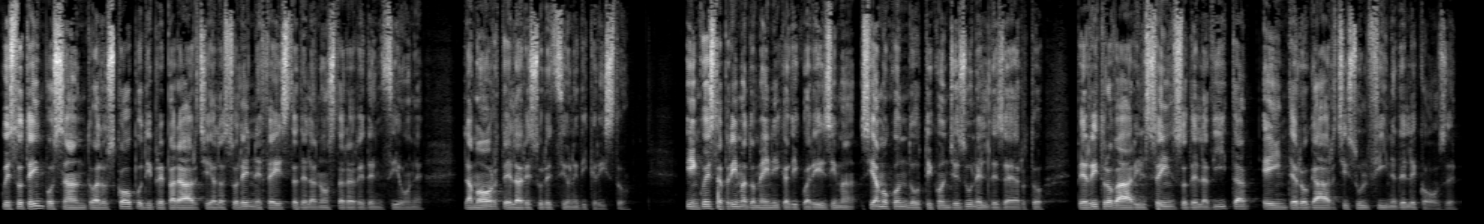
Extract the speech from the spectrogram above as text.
Questo tempo santo ha lo scopo di prepararci alla solenne festa della nostra redenzione, la morte e la resurrezione di Cristo. In questa prima domenica di Quaresima siamo condotti con Gesù nel deserto per ritrovare il senso della vita e interrogarci sul fine delle cose.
